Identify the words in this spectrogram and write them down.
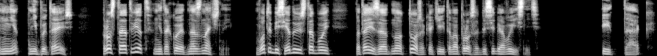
«Нет, не пытаюсь. Просто ответ не такой однозначный. Вот и беседую с тобой, пытаясь заодно тоже какие-то вопросы для себя выяснить. Итак,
